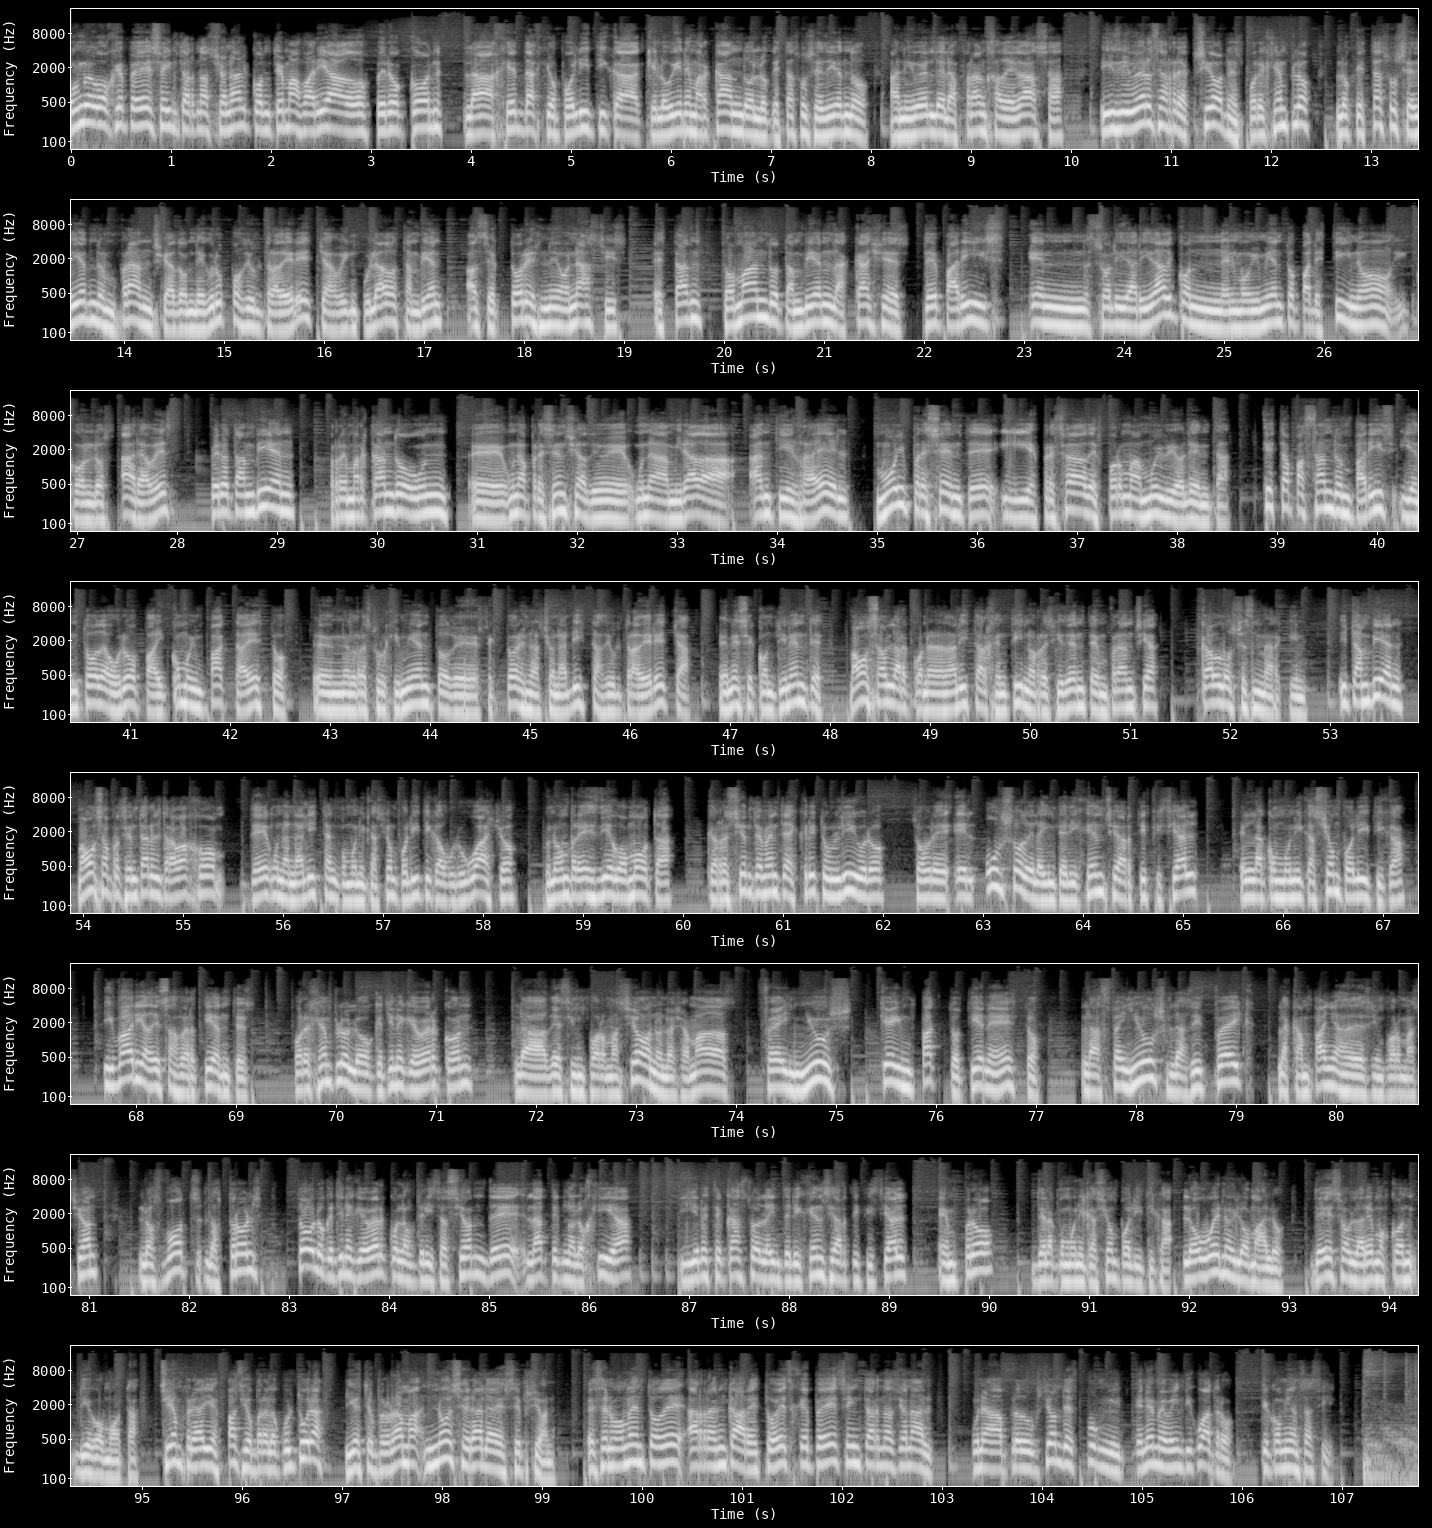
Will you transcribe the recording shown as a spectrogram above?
Un nuevo GPS internacional con temas variados, pero con la agenda geopolítica que lo viene marcando, lo que está sucediendo a nivel de la franja de Gaza y diversas reacciones. Por ejemplo, lo que está sucediendo en Francia, donde grupos de ultraderecha vinculados también a sectores neonazis están tomando también las calles de París en solidaridad con el movimiento palestino y con los árabes, pero también remarcando un, eh, una presencia de una mirada anti-Israel muy presente y expresada de forma muy violenta. ¿Qué está pasando en París y en toda Europa y cómo impacta esto en el resurgimiento de sectores nacionalistas de ultraderecha en ese continente? Vamos a hablar con el analista argentino residente en Francia, Carlos Smerkin. Y también vamos a presentar el trabajo de un analista en comunicación política uruguayo, su nombre es Diego Mota, que recientemente ha escrito un libro sobre el uso de la inteligencia artificial en la comunicación política y varias de esas vertientes. Por ejemplo, lo que tiene que ver con la desinformación o las llamadas fake news. ¿Qué impacto tiene esto? Las fake news, las deepfake, las campañas de desinformación, los bots, los trolls, todo lo que tiene que ver con la utilización de la tecnología y en este caso la inteligencia artificial en pro de la comunicación política, lo bueno y lo malo. De eso hablaremos con Diego Mota. Siempre hay espacio para la cultura y este programa no será la excepción. Es el momento de arrancar. Esto es GPS Internacional, una producción de Sputnik en M24 que comienza así.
